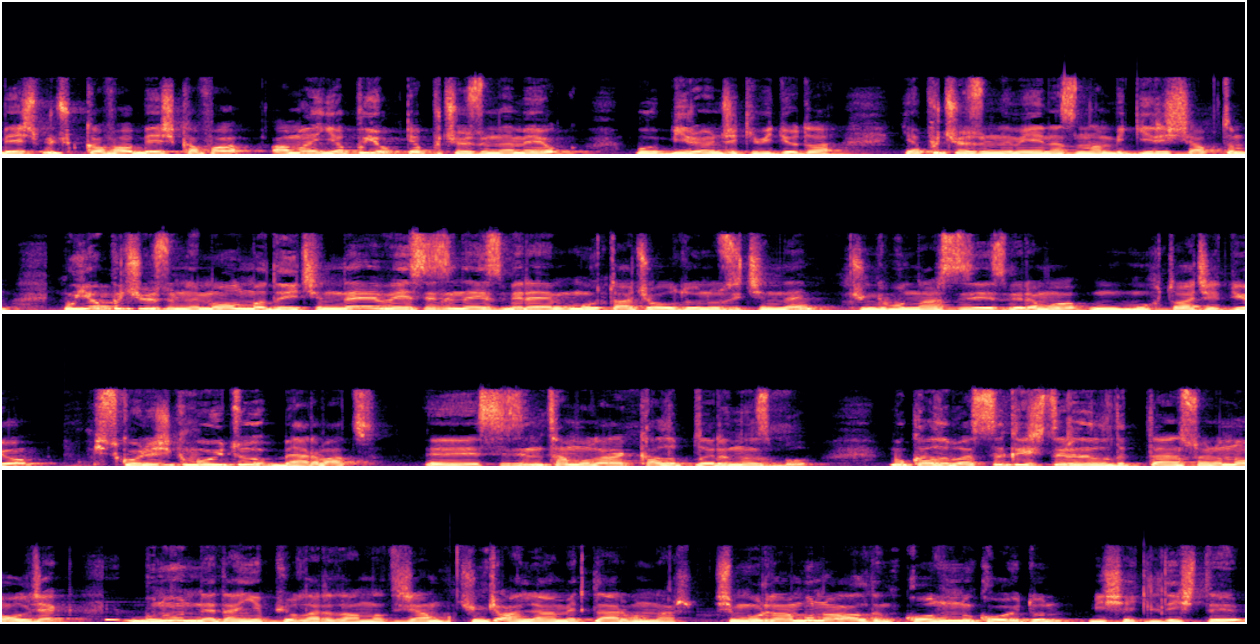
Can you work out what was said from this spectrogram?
5.5 kafa 5 kafa ama yapı yok. Yapı çözümleme yok. Bu bir önceki videoda yapı çözümlemeye en azından bir giriş yaptım. Bu yapı çözümleme olmadığı için de ve sizin ezbere muhtaç olduğunuz için de çünkü bunlar size ezbere mu- muhtaç ediyor. Psikolojik boyutu berbat. Ee, sizin tam olarak kalıplarınız bu. Bu kalıba sıkıştırıldıktan sonra ne olacak? Bunu neden yapıyorlar da anlatacağım. Çünkü alametler bunlar. Şimdi buradan bunu aldın. Kolunu koydun. Bir şekilde işte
